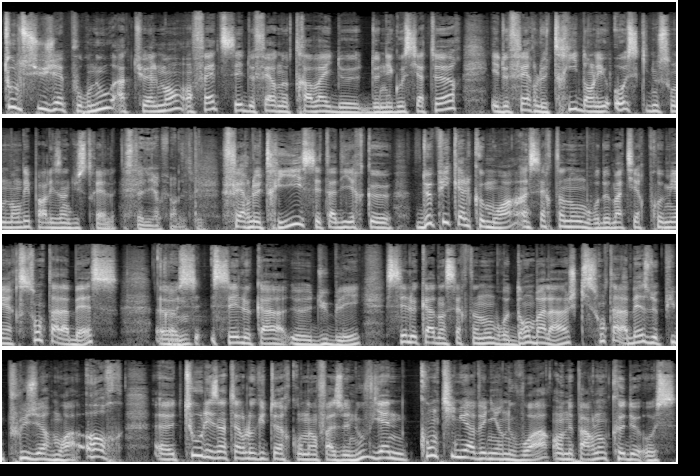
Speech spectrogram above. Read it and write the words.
Tout le sujet pour nous actuellement, en fait, c'est de faire notre travail de, de négociateur et de faire le tri dans les hausses qui nous sont demandées par les industriels. C'est-à-dire faire le tri Faire le tri, c'est-à-dire que depuis quelques mois, un certain nombre de matières premières sont à la baisse. Euh, c'est le cas euh, du blé, c'est le cas d'un certain nombre d'emballages qui sont à la baisse depuis plusieurs mois. Or, euh, tous les interlocuteurs qu'on a en face de nous viennent continuer à venir nous voir en ne parlant que de hausse.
